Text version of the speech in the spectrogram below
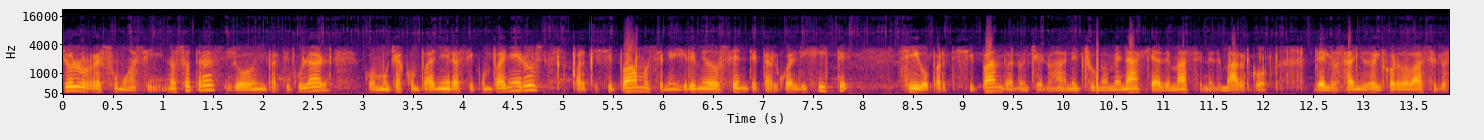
yo lo resumo así. Nosotras, yo en particular, con muchas compañeras y compañeros, participábamos en el gremio docente tal cual dijiste. Sigo participando, anoche nos han hecho un homenaje, además en el marco de los años del Córdoba y los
